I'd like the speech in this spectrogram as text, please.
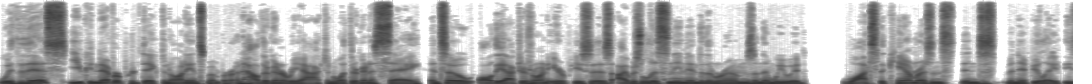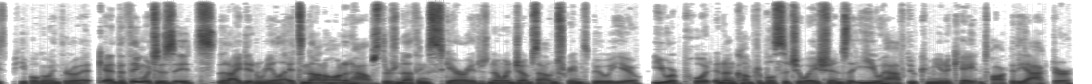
With this you can never predict an audience member and how they're going to react and what they're going to say. And so all the actors were on earpieces. I was listening into the rooms and then we would watch the cameras and, and just manipulate these people going through it. And the thing which is it's that I didn't realize it's not a haunted house. There's nothing scary. There's no one jumps out and screams boo at you. You are put in uncomfortable situations that you have to communicate and talk to the actor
